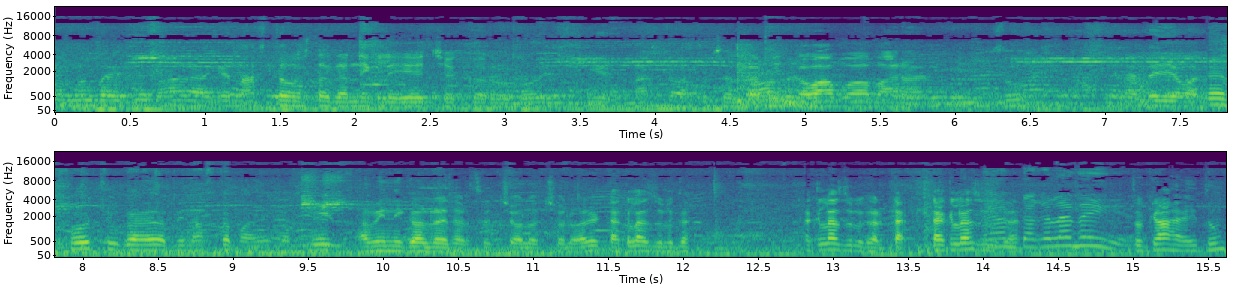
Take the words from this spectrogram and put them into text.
हम लोग बैठे बाहर आके नाश्ता वास्ता करने के लिए। ये चेक करो बॉयज़ ये नाश्ता वास्ता चल रहा है। कबाब वबाब आ रहा है। सो पहले ये हो चुका है अभी नाश्ता पानी कंप्लीट अभी निकल रहे इधर से। चलो चलो। अरे टकला जुलकर टकला जुलकर टकला जुलकर। टकला नहीं है। तो क्या है तुम?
